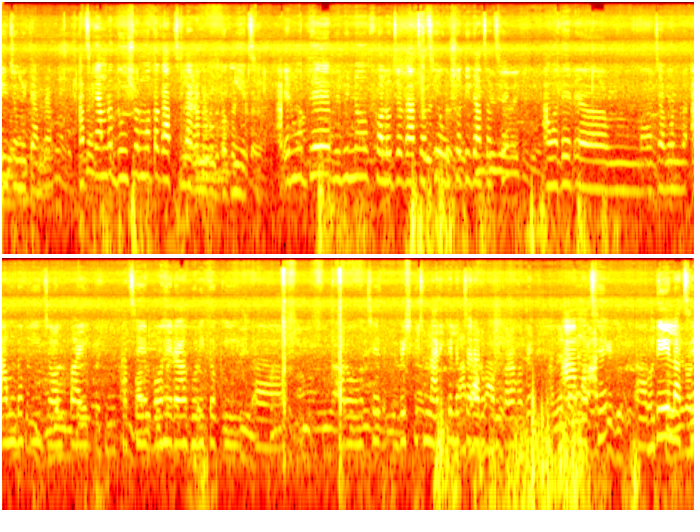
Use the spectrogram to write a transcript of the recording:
এই জমিতে আমরা আজকে আমরা দুইশোর মতো গাছ লাগানোর উদ্যোগ নিয়েছি। এর মধ্যে বিভিন্ন ফলজ গাছ আছে ঔষধি গাছ আছে। আমাদের যেমন আমলকি জলপাই আছে বহেরা হরিতকি আরও হচ্ছে বেশ কিছু নারিকেলের চারা রোপণ করা হবে আম আছে বেল আছে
